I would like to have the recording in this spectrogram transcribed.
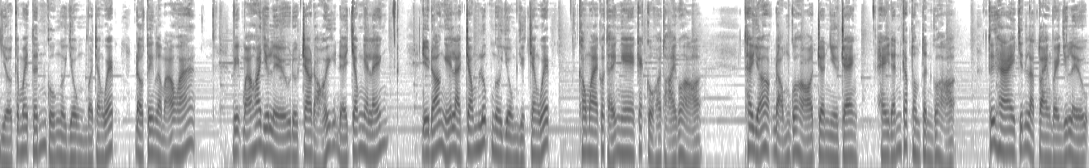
giữa các máy tính của người dùng và trang web. Đầu tiên là mã hóa. Việc mã hóa dữ liệu được trao đổi để chống nghe lén. Điều đó nghĩa là trong lúc người dùng duyệt trang web, không ai có thể nghe các cuộc hội thoại của họ, theo dõi hoạt động của họ trên nhiều trang hay đánh cắp thông tin của họ. Thứ hai chính là toàn vẹn dữ liệu,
